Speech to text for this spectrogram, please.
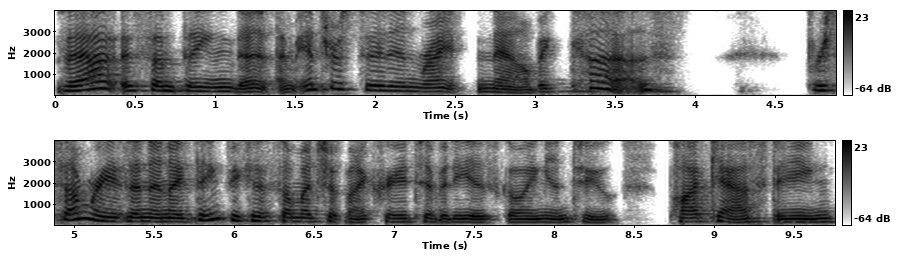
that is something that I'm interested in right now because for some reason, and I think because so much of my creativity is going into podcasting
